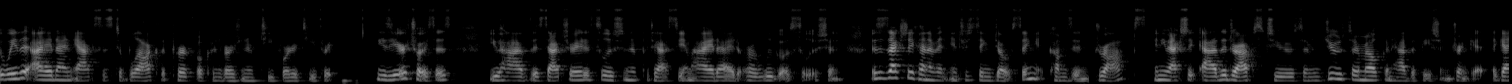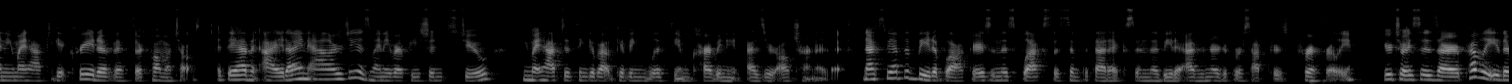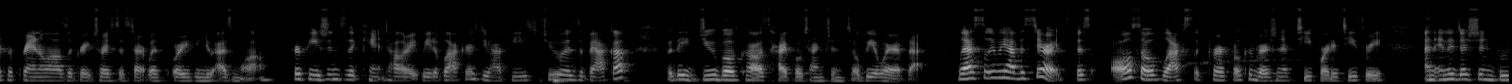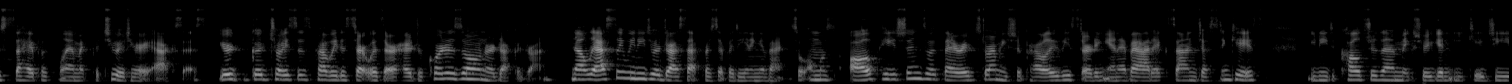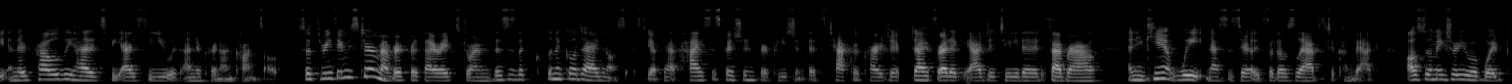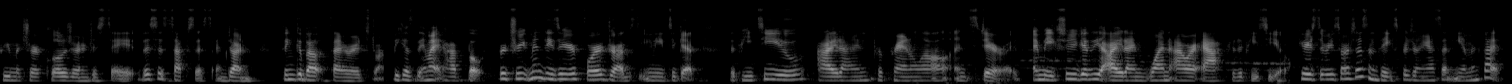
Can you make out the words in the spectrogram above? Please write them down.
The way that iodine acts is to block the peripheral conversion of T4 to T3. These are your choices. You have the saturated solution of potassium iodide or Lugol's solution. This is actually kind of an interesting dosing. It comes in drops, and you actually add the drops to some juice or milk and have the patient drink it. Again, you might have to get creative if they're comatose. If they have an iodine allergy, as many of our patients do, you might have to think about giving lithium carbonate as your alternative. Next, we have the beta blockers, and this blocks the sympathetics and the beta adrenergic receptors peripherally. Your choices are probably either propranolol is a great choice to start with, or you can do esmolol. For patients that can't tolerate beta blockers, you have these two mm. as a backup, but they do both cause hypotension, so be aware of that. Lastly, we have the steroids. This also blocks the peripheral conversion of T4 to T3 and in addition boosts the hypothalamic pituitary axis. Your good choice is probably to start with our hydrocortisone or decadron. Now, lastly, we need to address that precipitating event. So, almost all patients with thyroid storm, you should probably be starting antibiotics on just in case. You need to culture them, make sure you get an EKG, and they're probably headed to the ICU with endocrine on consult. So, three things to remember for thyroid storm this is a clinical diagnosis. You have to have high suspicion for a patient that's tachycardic, diaphoretic, agitated, febrile, and you can't wait necessarily for those labs to come back. Also, make sure you avoid premature closure and just say, This is sepsis, I'm done. Think about thyroid storm because they might have both. For treatment, these are your four drugs that you need to give the PTU, iodine, propranolol, and steroids. And make sure you give the iodine one hour after the PTU. Here's the resources, and thanks for joining us on EM in 5.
